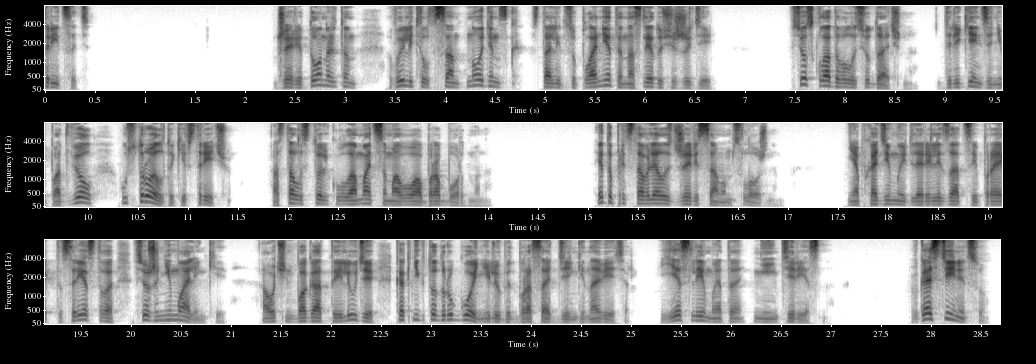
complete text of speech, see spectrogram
30. Джерри Дональдон вылетел в Сант-Нодинск, столицу планеты, на следующий же день. Все складывалось удачно. Дерикензи не подвел, устроил таки встречу. Осталось только уломать самого Абра Бордмана. Это представлялось Джерри самым сложным. Необходимые для реализации проекта средства все же не маленькие, а очень богатые люди, как никто другой, не любят бросать деньги на ветер, если им это не интересно. «В гостиницу», —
